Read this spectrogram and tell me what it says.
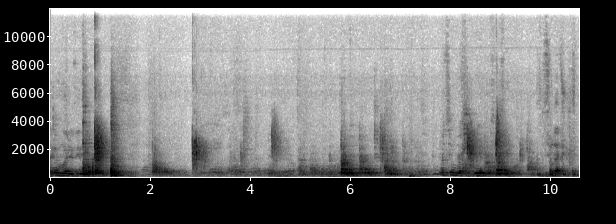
Говорю, мой любимый. Восемь восемь. Нет, не совсем. Сюда чуть-чуть.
